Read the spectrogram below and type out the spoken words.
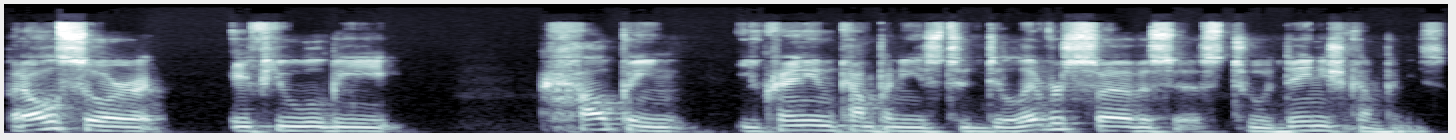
But also, if you will be helping Ukrainian companies to deliver services to Danish companies,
